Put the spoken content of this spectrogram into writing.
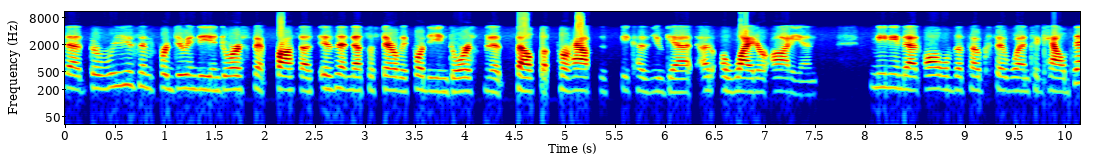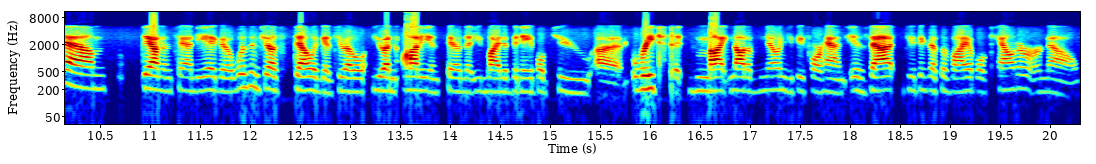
that the reason for doing the endorsement process isn't necessarily for the endorsement itself, but perhaps it's because you get a, a wider audience, meaning that all of the folks that went to Cal Dem down in San Diego wasn't just delegates. You had a, you had an audience there that you might have been able to uh, reach that might not have known you beforehand. Is that do you think that's a viable counter or no?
